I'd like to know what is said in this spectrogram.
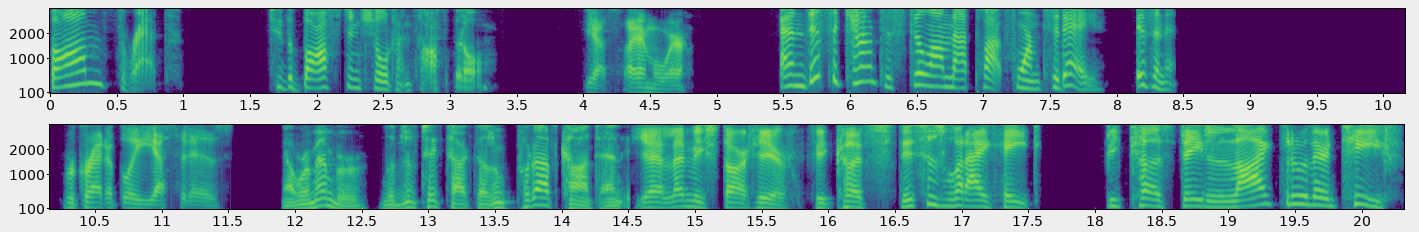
bomb threat to the Boston Children's Hospital. Yes, I am aware. And this account is still on that platform today, isn't it? Regrettably, yes, it is. Now remember, Libs of TikTok doesn't put out content. Yeah, let me start here because this is what I hate. Because they lie through their teeth.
